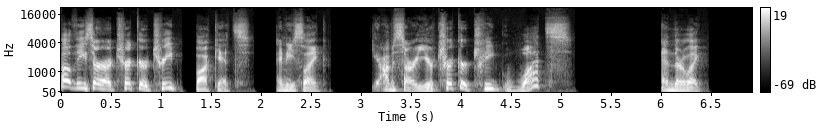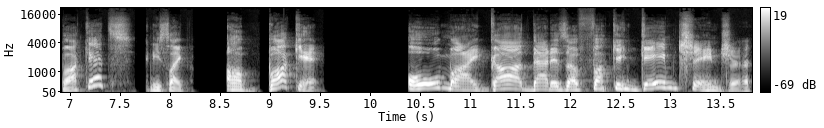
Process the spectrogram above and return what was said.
"Oh, these are our trick or treat buckets." And he's like, "I'm sorry, your trick or treat what's?" And they're like, buckets? And he's like, a bucket? Oh my God, that is a fucking game changer.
